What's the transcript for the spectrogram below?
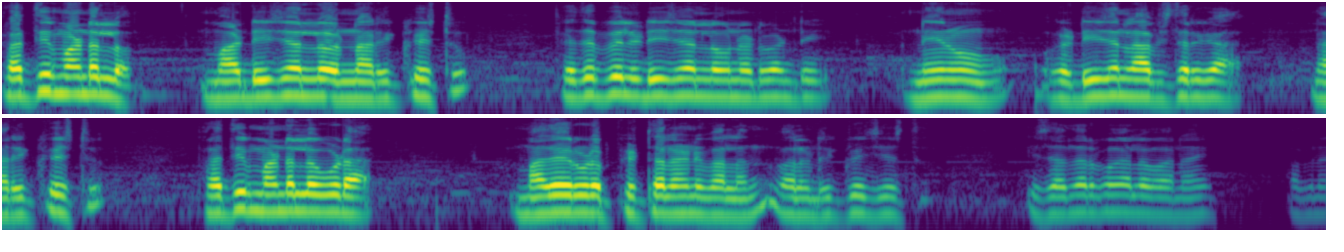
ప్రతి మండల్లో మా డివిజన్లో నా రిక్వెస్ట్ పెద్దపల్లి డివిజన్లో ఉన్నటువంటి నేను ఒక డివిజనల్ ఆఫీసర్గా నా రిక్వెస్ట్ ప్రతి మండల్లో కూడా మా దగ్గర కూడా పెట్టాలని వాళ్ళని వాళ్ళని రిక్వెస్ట్ చేస్తూ ఈ సందర్భంగా వాళ్ళని అభినంది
